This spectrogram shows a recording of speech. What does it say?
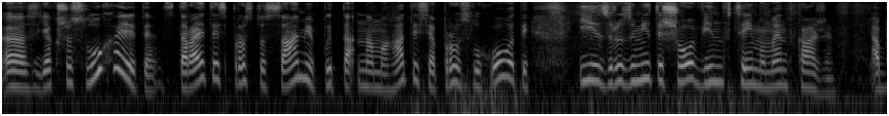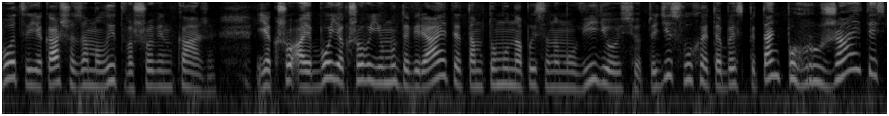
Е, якщо слухаєте, старайтесь просто самі пита- намагатися прослуховувати і зрозуміти, що він в цей момент каже. Або це яка що за молитва, що він каже. Якщо, або якщо ви йому довіряєте, там тому написаному відео, все, тоді слухайте без питань, погружайтесь.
